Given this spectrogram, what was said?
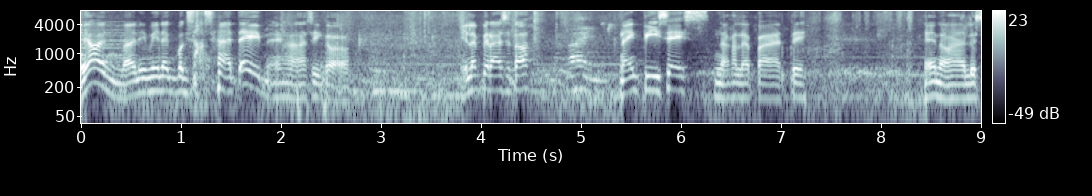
Ayun, bali may nagbagsak sa atin. Ay, kasi ko. Ilang piraso to? Nine. 9 pieces na kalapate. Ayun o, halos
